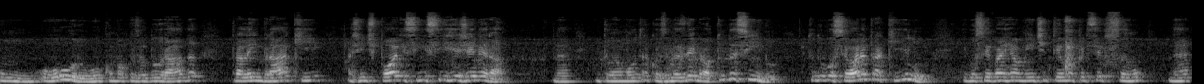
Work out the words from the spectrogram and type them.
com ouro ou com uma coisa dourada para lembrar que a gente pode sim se regenerar. Né? Então é uma outra coisa. Mas lembra, tudo é símbolo. Tudo você olha para aquilo e você vai realmente ter uma percepção, né?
